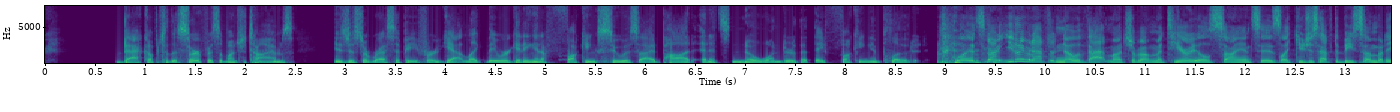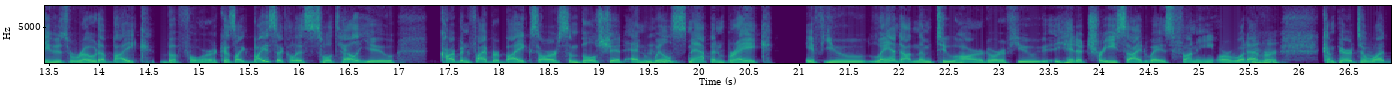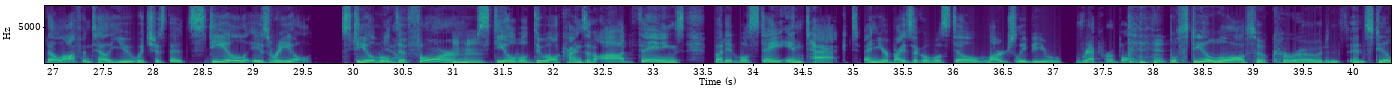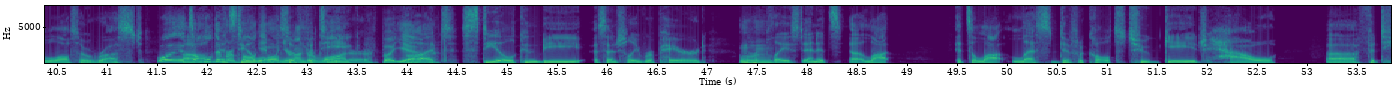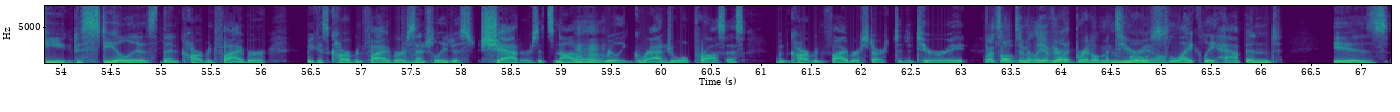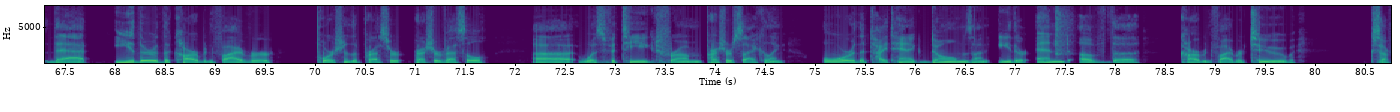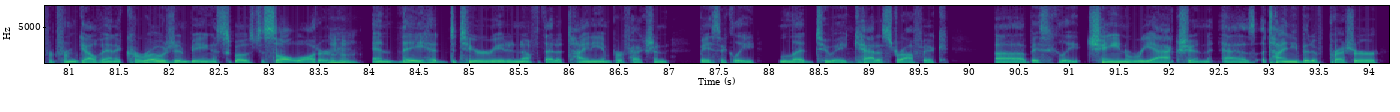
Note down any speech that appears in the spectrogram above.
back up to the surface a bunch of times, is just a recipe for yeah, like they were getting in a fucking suicide pod, and it's no wonder that they fucking imploded. well, it's not. You don't even have to know that much about materials sciences. Like you just have to be somebody who's rode a bike before, because like bicyclists will tell you, carbon fiber bikes are some bullshit and will Mhm. snap and break if you land on them too hard or if you hit a tree sideways funny or whatever. Compared to what they'll often tell you, which is that steel is real. Steel will Yeah. deform, Mhm. steel will do all kinds of odd things, but it will stay intact and your bicycle will still largely be reparable. well, steel will also corrode, and, and steel will also rust. Well, it's a Um, whole different steel ballgame when you're also underwater. But yeah, But steel can be essentially repaired or Mhm. replaced, and it's a lot. It's a lot less difficult to gauge how uh, fatigued steel is than carbon fiber because carbon fiber Mhm. essentially just shatters. It's not a Mhm. really gradual process when carbon fiber starts to deteriorate. that's but ultimately a very brittle material. Most likely happened is that either the carbon fiber portion of the pressure pressure vessel uh, was fatigued from pressure cycling, or the titanium domes on either end of the carbon fiber tube suffered from galvanic corrosion being exposed to salt water Mhm. and they had deteriorated enough that a tiny imperfection basically led to a catastrophic uh, basically chain reaction as a tiny bit of pressure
